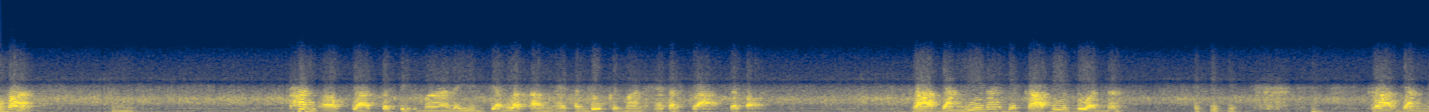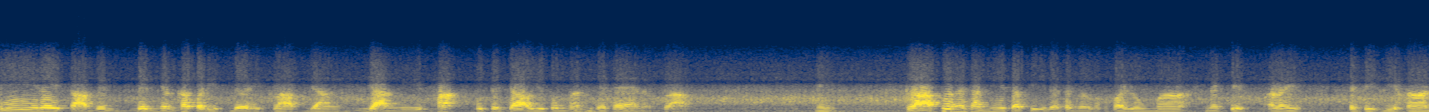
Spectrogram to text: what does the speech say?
ผมว่าท่านออกจากสติมาเลยยินเสียงระฆังให้ท่านลุกขึ้นมาให้ท่านกราบจะต่อกราบอย่างนี้นะจะกราบรีบด่วนนะกราบอย่างนี้เลยกราบเป็นเป็นยังข้าประดิษฐ์เลยกราบอย่างอย่างมีพระพุทธเจ้าอยู่ตรงนั้นแท้ๆนะกราบนี่กราบเพื่อให้ท่านมีสติแล้วท่านก็ค่อยลงมาในเก็บอะไรสติวิหาร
